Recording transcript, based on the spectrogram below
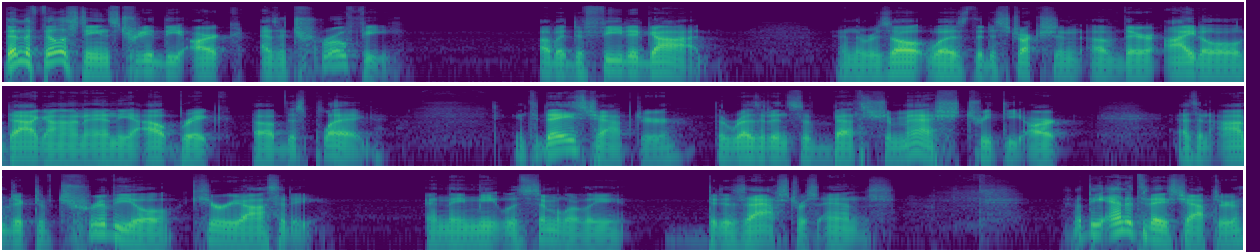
Then the Philistines treated the ark as a trophy of a defeated God. And the result was the destruction of their idol, Dagon, and the outbreak of this plague. In today's chapter, the residents of Beth Shemesh treat the ark as an object of trivial curiosity, and they meet with similarly disastrous ends. At the end of today's chapter,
